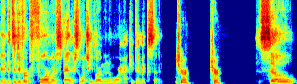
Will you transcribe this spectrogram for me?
it, it's a different form of Spanish than what you learn in a more academic setting. Sure. Sure. So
